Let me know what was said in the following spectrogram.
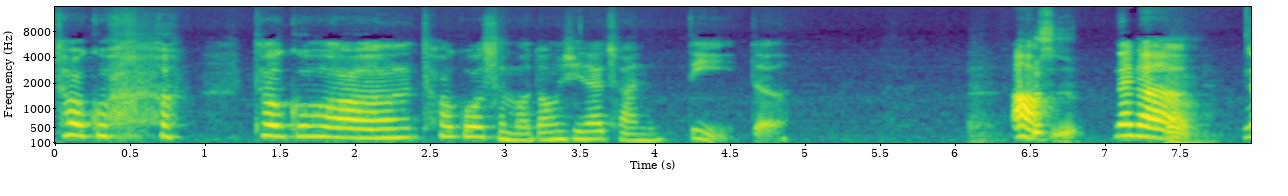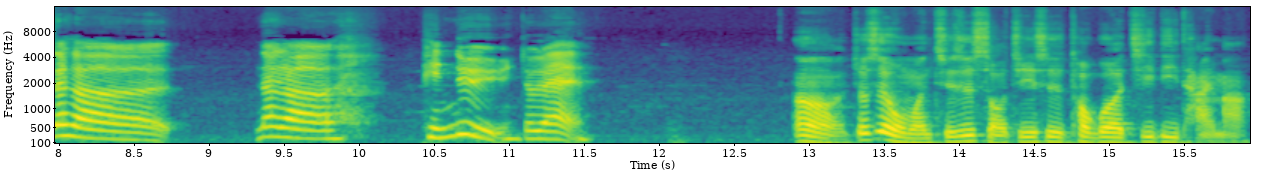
透过透过透过什么东西在传递的？哦，就是那个、嗯那个那个频率，对不对？嗯，就是我们其实手机是透过基地台嘛，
